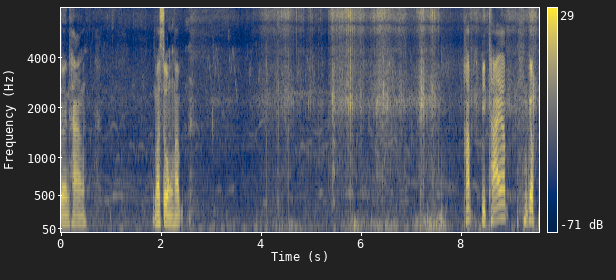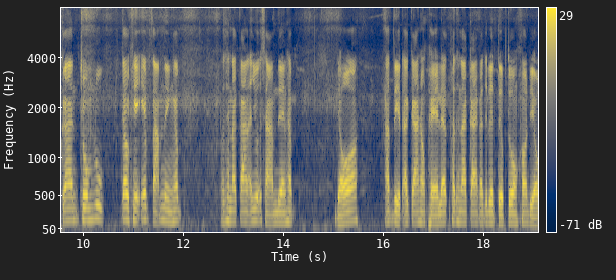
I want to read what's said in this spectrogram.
เดินทางมาส่งครับครับปิดท้ายครับกับการชมลูกเจ้า KF31 ครับ พัฒนาการอายุ 3 เดือนครับ เดี๋ยวอัปเดตอาการของแผลและพัฒนาการการเจริญเติบโตของเขาเดี๋ยว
